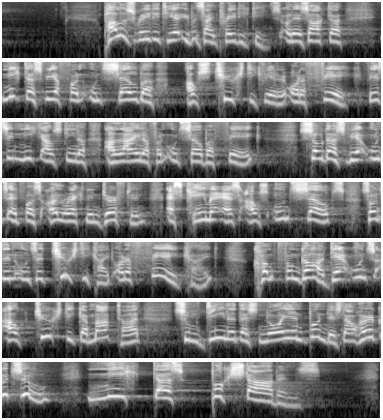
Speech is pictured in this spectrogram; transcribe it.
Paulus redet hier über seinen Predigtdienst und er sagte, nicht, dass wir von uns selber aus tüchtig werden oder fähig. Wir sind nicht aus Diener alleine von uns selber fähig, so dass wir uns etwas anrechnen dürften, es käme es aus uns selbst, sondern unsere Tüchtigkeit oder Fähigkeit kommt von Gott, der uns auch tüchtig gemacht hat zum Diener des neuen Bundes. Now hör gut zu, nicht das Buchstabens.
